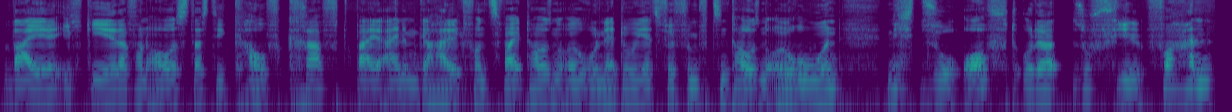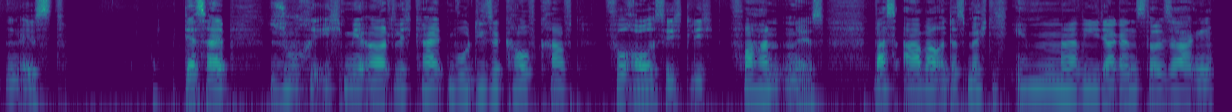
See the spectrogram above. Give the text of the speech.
weil ich gehe davon aus, dass die Kaufkraft bei einem Gehalt von 2000 Euro netto jetzt für 15.000 Euro Uhren nicht so oft oder so viel vorhanden ist. Deshalb suche ich mir Örtlichkeiten, wo diese Kaufkraft voraussichtlich vorhanden ist. Was aber, und das möchte ich immer wieder ganz doll sagen,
